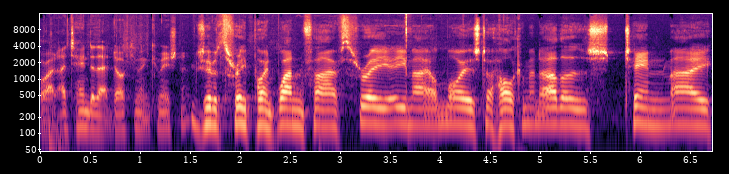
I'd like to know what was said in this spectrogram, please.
All right, I tend to that document, Commissioner. Exhibit 3.153, email Moyes to Holcomb and others, 10 May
